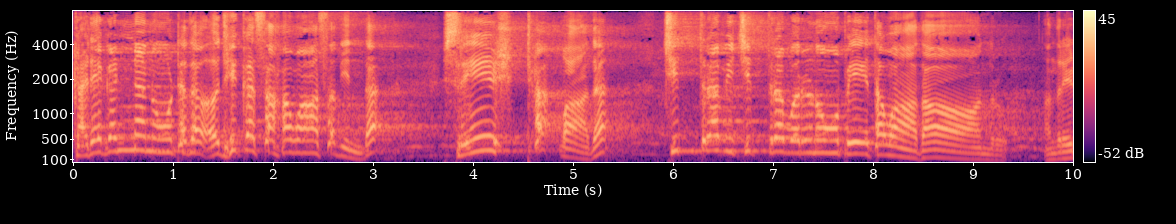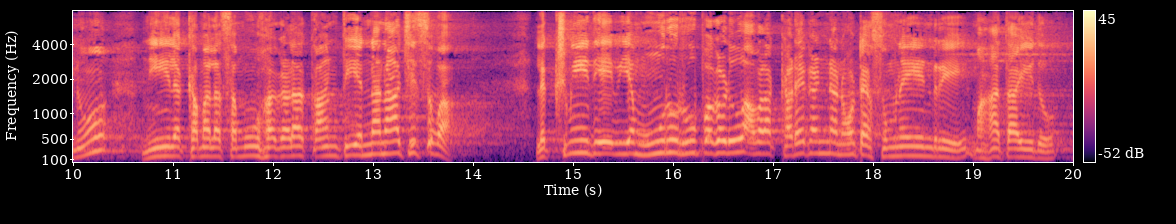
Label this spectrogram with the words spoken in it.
ಕಡೆಗಣ್ಣ ನೋಟದ ಅಧಿಕ ಸಹವಾಸದಿಂದ ಶ್ರೇಷ್ಠವಾದ ಚಿತ್ರ ವಿಚಿತ್ರ ವರ್ಣೋಪೇತವಾದ ಅಂದರು. ಅಂದ್ರೇನು? ನೀಲಕಮಲ ಸಮೂಹಗಳ ಕಾಂತಿಯನ್ನು ನಾಚಿಸುವ. ಲಕ್ಷ್ಮೀದೇವಿಯ ಮೂರು ರೂಪಗಳು ಅವಳ ಕಡೆಗಣ್ಣ ನೋಟ. ಸುಮ್ಮನೆ ಏನ್ರಿ ಮಹಾತಾಯಿದು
